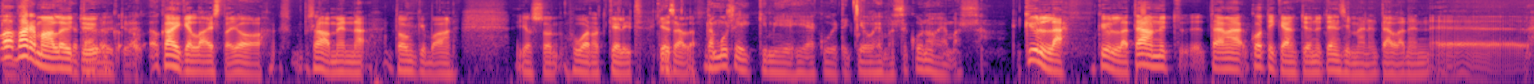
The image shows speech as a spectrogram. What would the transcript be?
Va- Varmaan löytyy kaikenlaista, joo. Saa mennä tonkimaan jos on huonot kelit kesällä. Mutta musiikkimiehiä kuitenkin ohjelmassa kuin ohjelmassa. Kyllä, kyllä. Tämä on nyt, tämä kotikäynti on nyt ensimmäinen tällainen äh,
